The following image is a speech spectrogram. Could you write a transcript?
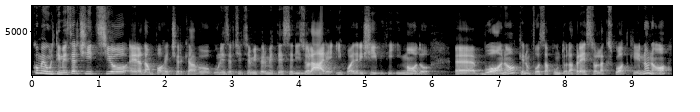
Come ultimo esercizio era da un po' che cercavo un esercizio che mi permettesse di isolare i quadricipiti in modo eh, buono, che non fosse appunto la press o la squat che non ho,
